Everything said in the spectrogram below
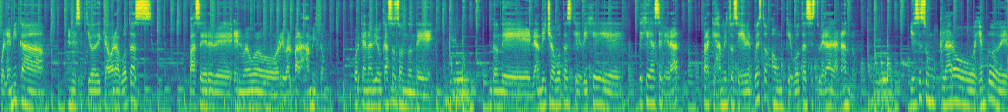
polémica en el sentido de que ahora Bottas va a ser eh, el nuevo rival para Hamilton. Porque han habido casos donde, donde le han dicho a Bottas que deje, deje de acelerar para que Hamilton se lleve el puesto, aunque Bottas estuviera ganando. Y ese es un claro ejemplo de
